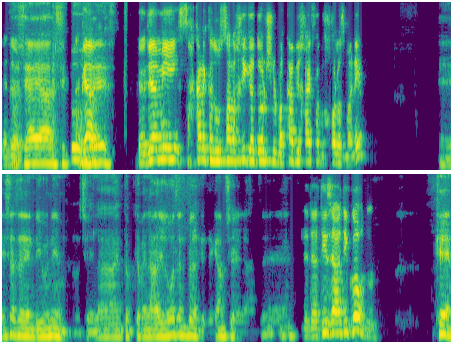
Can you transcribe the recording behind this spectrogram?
גדול. זה היה הסיפור. אגב, אתה יודע מי שחקן הכדורסל הכי גדול של מכבי חיפה בכל הזמנים? אה, יש על זה דיונים, שאלה אם אתה מתכוון לארי רוזנברג, זה גם שאלה. לדעתי זה אדי גורדון. כן,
